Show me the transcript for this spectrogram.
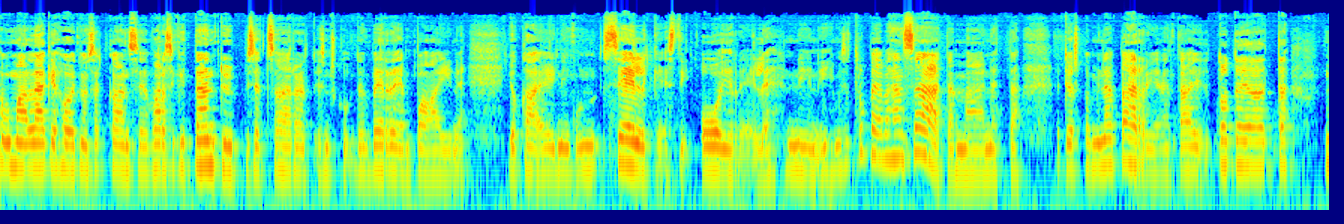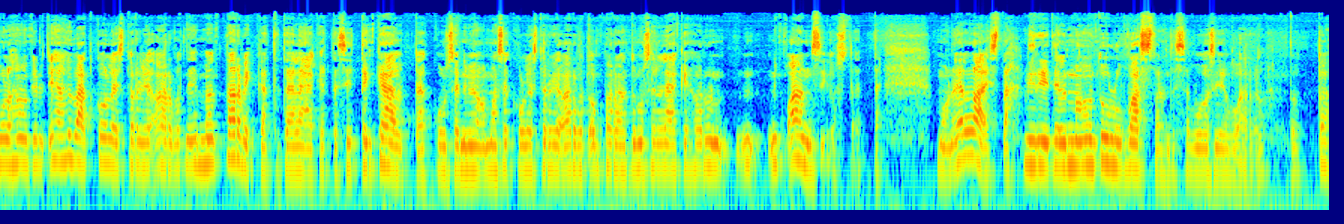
oman lääkehoitonsa kanssa ja varsinkin tämän tyyppiset sairaudet, esimerkiksi kuten verenpaine, joka ei niin kuin selkeästi oireile, niin ihmiset rupeaa vähän säätämään, että, että jospa minä pärjään tai toteaa, että mulla onkin nyt ihan hyvät kolesteroliarvot, niin en mä tarvikaan tätä lääkettä sitten käyttää, kun se nimenomaan se kolesteroliarvot on parantunut sen lääkehoidon ansiosta, että monenlaista viritelmää on tullut vastaan tässä vuosien varrella, totta.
